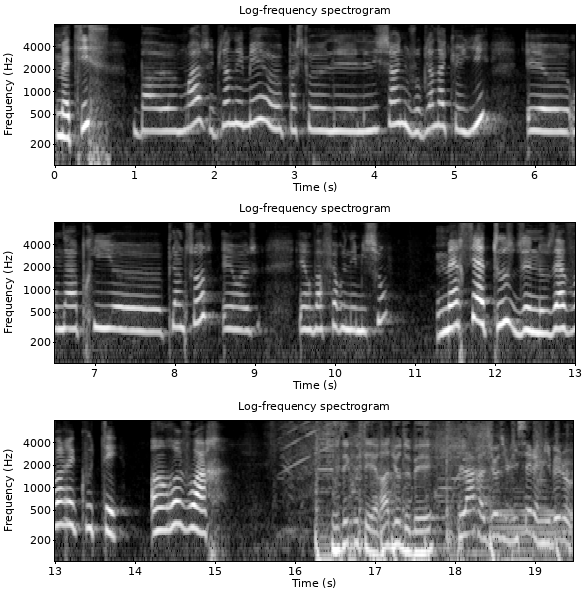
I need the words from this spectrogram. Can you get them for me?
Mathis? Bah, euh, moi, j'ai bien aimé euh, parce que les, les lycéens ils nous ont bien accueillis et euh, on a appris euh, plein de choses et, euh, et on va faire une émission. Merci à tous de nous avoir écoutés. Au revoir. vous écoutez Radio 2B, La radio du lycée Rémi Bello.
